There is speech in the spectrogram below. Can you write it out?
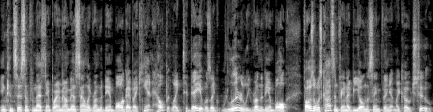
inconsistent from that standpoint. I mean, I'm going to sound like run the damn ball guy, but I can't help it. Like today, it was like literally run the damn ball. If I was a Wisconsin fan, I'd be yelling the same thing at my coach, too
